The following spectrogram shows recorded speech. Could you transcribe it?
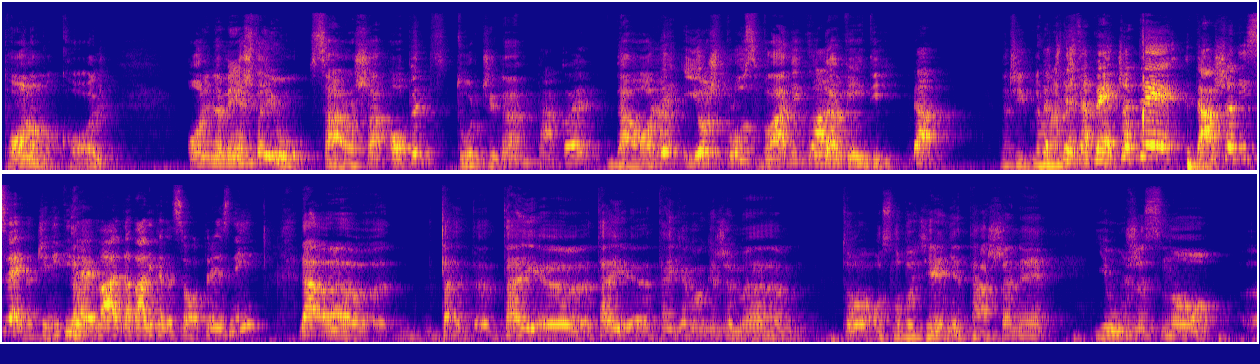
ponovo kolj, oni nameštaju Saroša, opet Turčina, Tako je. da ode, i još plus Vladiku da Vladiku. vidi. Da. Znači, Znači da namešta- zapečate tašan i sve. Znači niti da, Da. je vlada, vladika da se otrezni. Da, uh, ta, ta- taj, uh, taj, taj, kako ga kažem, uh, to oslobođenje Tašane je užasno... Uh,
